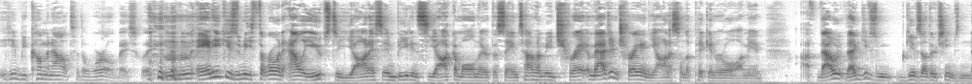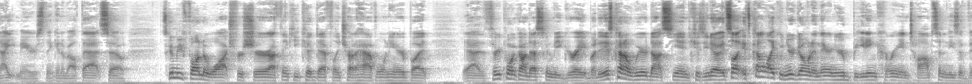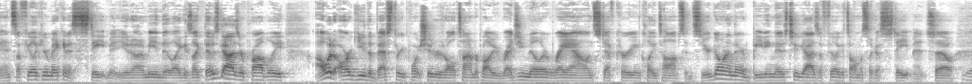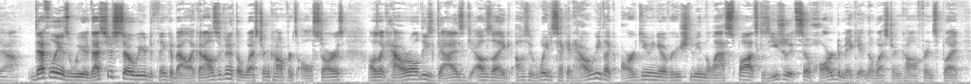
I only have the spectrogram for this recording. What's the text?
he'd be coming out to the world basically. hmm And he could be throwing alley oops to Giannis, Embiid, and Siakam all in there at the same time. I mean, Trey. Imagine Trey and Giannis on the pick and roll. I mean, uh, that that gives gives other teams nightmares thinking about that. So it's gonna be fun to watch for sure. I think he could definitely try to have one here, but. Yeah, the three point contest is gonna be great, but it is kind of weird not seeing because you know it's like it's kind of like when you're going in there and you're beating Curry and Thompson in these events. I feel like you're making a statement. You know what I mean? That like is like those guys are probably I would argue the best three point shooters of all time are probably Reggie Miller, Ray Allen, Steph Curry, and Klay Thompson. So you're going in there and beating those two guys. I feel like it's almost like a statement. So yeah. definitely is weird. That's just so weird to think about. Like when I was looking at the Western Conference All Stars, I was like, how are all these guys? I was like, I was like, wait a second, how are we like arguing over who should be in the last spots? Because usually it's so hard to make it in the Western Conference, but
